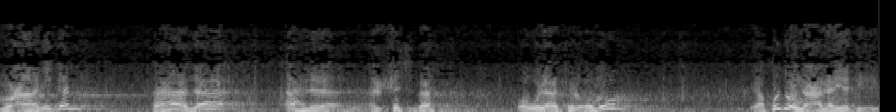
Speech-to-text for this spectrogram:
معاندا فهذا أهل الحسبة وولاة الأمور يأخذون على يده.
